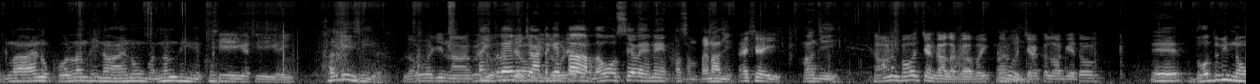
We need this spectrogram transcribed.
ਨਾ ਇਹਨੂੰ ਖੋਲਣ ਦੀ ਨਾ ਇਹਨੂੰ ਬੰਨਣ ਦੀ ਵੇਖੋ ਠੀਕ ਹੈ ਠੀਕ ਹੈ ਜੀ। ਠੰਡੀ ਸੀ ਲਓ ਭਾਜੀ ਨਾ ਕੋਈ ਇਸ ਤਰ੍ਹਾਂ ਇਹਨੂੰ ਚੱਟ ਕੇ। ਧਾਰ ਦਾ ਉਸੇ ਵੇਲੇ ਨੇ ਪਸਮ ਪੈਣਾ ਜੀ। ਅੱਛਾ ਜੀ। ਹਾਂਜੀ। ਖਾਣ ਬਹੁਤ ਚੰਗਾ ਲੱਗਾ ਬਾਈ ਹਾਂਜੀ। ਚੈੱਕ ਲਾਗੇ ਤੋਂ। ਤੇ ਦੁੱਧ ਵੀ 9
